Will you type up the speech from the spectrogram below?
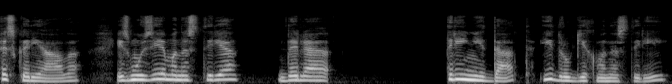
Эскориала, из музея монастыря Деля Тринидад и других монастырей.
